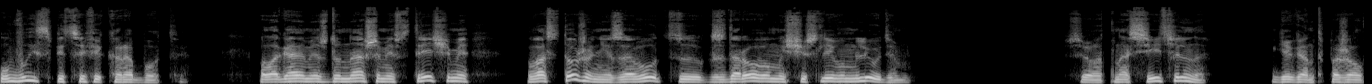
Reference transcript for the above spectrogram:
Увы, специфика работы. Полагаю, между нашими встречами вас тоже не зовут к здоровым и счастливым людям. — Все относительно, — гигант пожал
